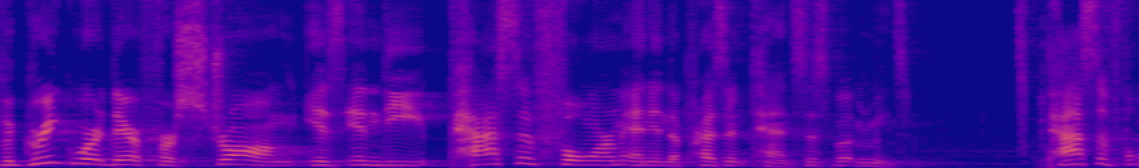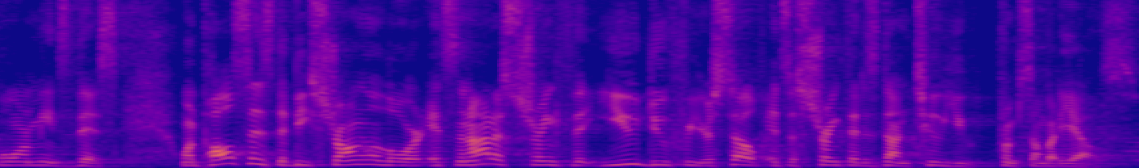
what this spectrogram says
The Greek word there for strong is in the passive form and in the present tense. This is what it means. Passive form means this. When Paul says to be strong in the Lord, it's not a strength that you do for yourself, it's a strength that is done to you from somebody else.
